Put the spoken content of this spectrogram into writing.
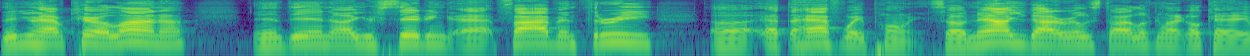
Then you have Carolina, and then uh, you're sitting at five and three uh, at the halfway point. So now you got to really start looking like, okay,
